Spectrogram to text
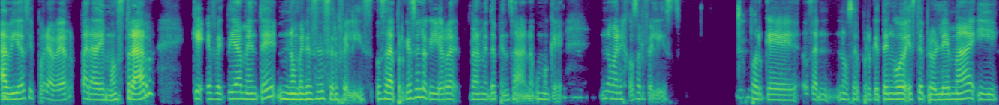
habidas y por haber para demostrar que efectivamente no mereces ser feliz. O sea, porque eso es lo que yo realmente pensaba, ¿no? Como que no merezco ser feliz. Porque, o sea, no sé, porque tengo este problema y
